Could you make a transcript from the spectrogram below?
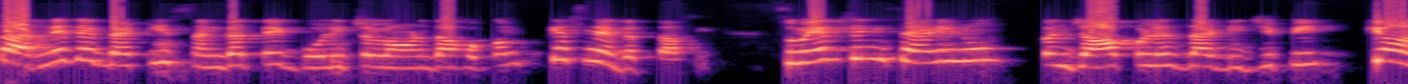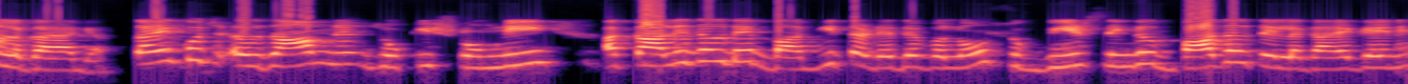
ਧਰਨੇ ਤੇ ਬੈਠੀ ਸੰਗਤ ਤੇ ਗੋਲੀ ਚਲਾਉਣ ਦਾ ਹੁਕਮ ਕਿਸ ਨੇ ਦਿੱਤਾ ਸੀ? ਸੁਮੇਧ ਸਿੰਘ ਸੈਣੀ ਨੂੰ ਪੰਜਾਬ ਪੁਲਿਸ ਦਾ ਡੀਜੀਪੀ ਕਿਉਂ ਲਗਾਇਆ ਗਿਆ? ਤਾਂ ਇਹ ਕੁਝ ਇਲਜ਼ਾਮ ਨੇ ਜੋ ਕਿ ਸ਼੍ਰੋਮਣੀ ਅਕਾਲੀ ਦਲ ਦੇ ਬਾਗੀ ਧੜੇ ਦੇ ਵੱਲੋਂ ਸੁਖਬੀਰ ਸਿੰਘ ਬਾਦਲ ਤੇ ਲਗਾਏ ਗਏ ਨੇ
